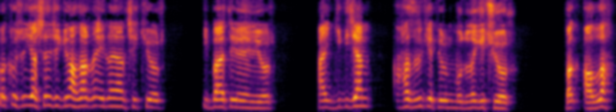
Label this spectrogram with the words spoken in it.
bakıyorsun yaşlanınca günahlardan elini ayağını çekiyor. ibadete yöneliyor. Hani gideceğim hazırlık yapıyorum moduna geçiyor. Bak Allah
